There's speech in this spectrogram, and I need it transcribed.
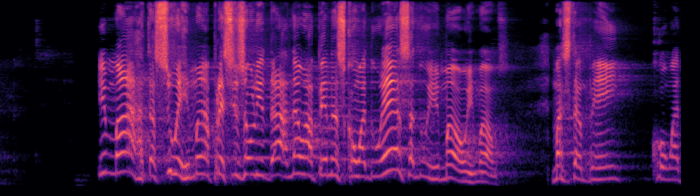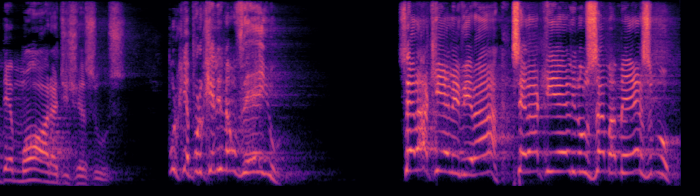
e Marta, sua irmã, precisou lidar não apenas com a doença do irmão, irmãos, mas também com a demora de Jesus. Por quê? Porque ele não veio. Será que ele virá? Será que ele nos ama mesmo?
